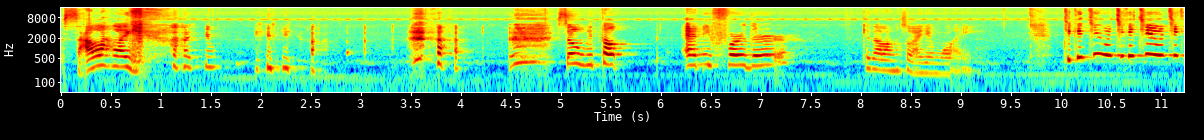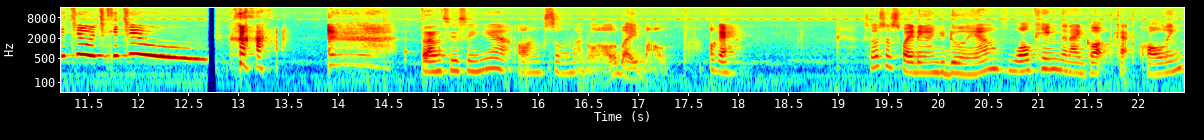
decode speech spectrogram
salah lagi so, without any further kita langsung aja mulai. Cikiciu cikiciu cikiciu cikiciu. Transisinya langsung manual by mouth. Oke. Okay. so sesuai dengan judulnya walking then I got catcalling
